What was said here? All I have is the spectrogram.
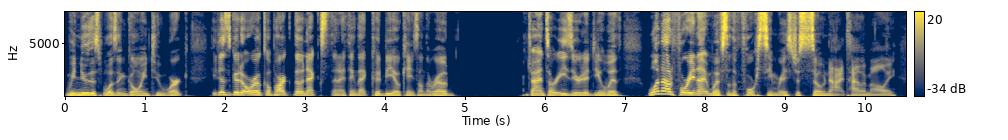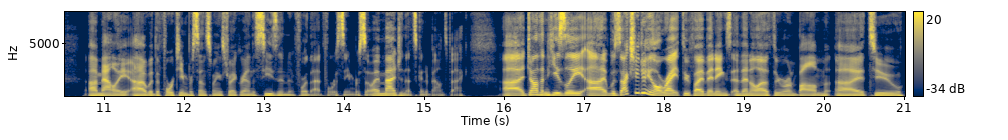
we knew this wasn't going to work. He does go to Oracle Park though next, and I think that could be okay. He's on the road. Giants are easier to deal with. One out of 49 whiffs on the four seamer is just so not Tyler Mahle uh, Mahle uh, with a 14% swing strike around the season for that four seamer. So I imagine that's going to bounce back. Uh, Jonathan Heasley uh, was actually doing all right through five innings and then allowed a three run bomb uh, to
